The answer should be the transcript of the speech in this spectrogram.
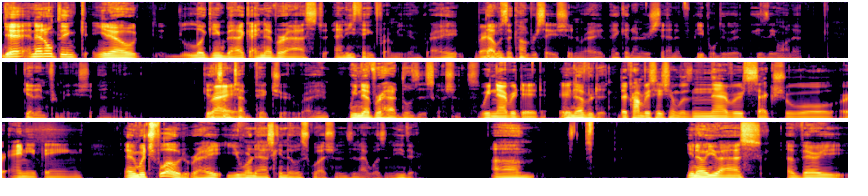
Yeah, and I don't think, you know, looking back, I never asked anything from you, right? Right. That was a conversation, right? I could understand if people do it because they want to get information or get some type of picture, right? We never had those discussions. We never did. We It- never did. the conversation was never sexual or anything. and which flowed, right? You weren't asking those questions, and I wasn't either. Um, you know, you ask a very,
